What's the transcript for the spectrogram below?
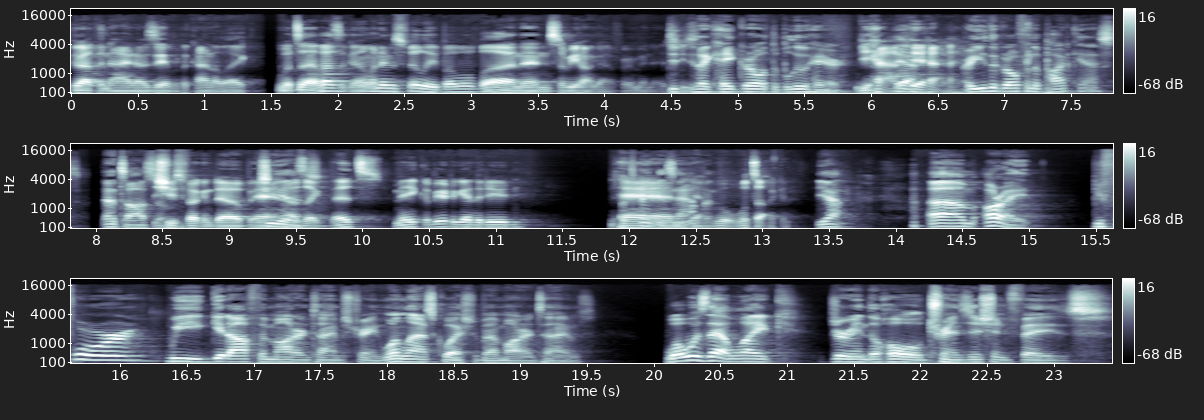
throughout the night, I was able to kind of like, "What's up? How's it going? My name is Philly." Blah blah blah. And then so we hung out for a minute. She's like, hey, girl with the blue hair. yeah, yeah. Are you the girl from the podcast? That's awesome. She's fucking dope. And She I was is. like, let's make a beer together, dude. Let's make and this yeah, happen. we'll, we'll talk. yeah. Um, all right. Before we get off the modern times train, one last question about modern times. What was that like during the whole transition phase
